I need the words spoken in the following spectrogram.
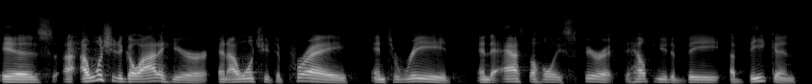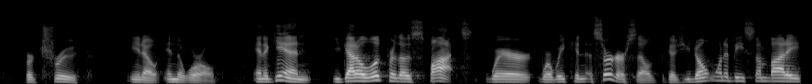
is uh, I want you to go out of here and I want you to pray and to read and to ask the Holy Spirit to help you to be a beacon for truth, you know, in the world. And again, you've got to look for those spots where, where we can assert ourselves because you don't want to be somebody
